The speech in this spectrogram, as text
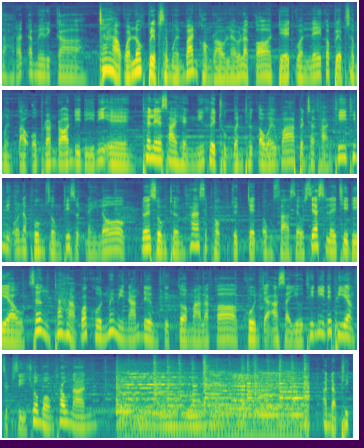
สหรัฐอเมริกา ถ้าหากว่าโลกเปรียบเสมือนบ้านของเราแล้วล่ะก็เดดวัลเล่ก็เปรียบเสมือนเตาอบร้อนๆดีๆ นี่เอง ทะเลทรายแห่งนี้เคยถูกบันทึกเอาไว้ว่าเป็นสถานที่ที่มีอุณหภูมิสูงที่สุดในโลก โดยสูงถึง 56.7 องศาเซลเซียสเลยทีเดียว ซึ่งถ้าหากว่าคุณไม่มีน้ำดื่มติดตัวมาแล้วก็ คุณจะอาศัยอยู่ที่นี่ได้เพียง 14 ชั่วโมงเท่านั้น อันดับที่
